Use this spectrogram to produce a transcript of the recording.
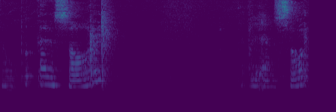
So I'll put that aside. That out of sight.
